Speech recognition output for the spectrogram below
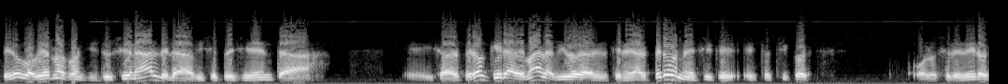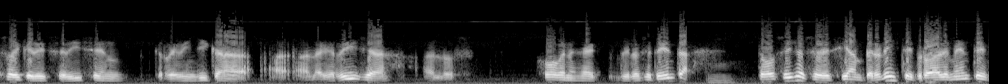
pero gobierno constitucional de la vicepresidenta eh, Isabel Perón, que era además la viuda del general Perón, es decir, que estos chicos o los herederos hoy que se dicen que reivindican a, la guerrilla, a los jóvenes de, los 70, mm. todos ellos se decían peronistas y probablemente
